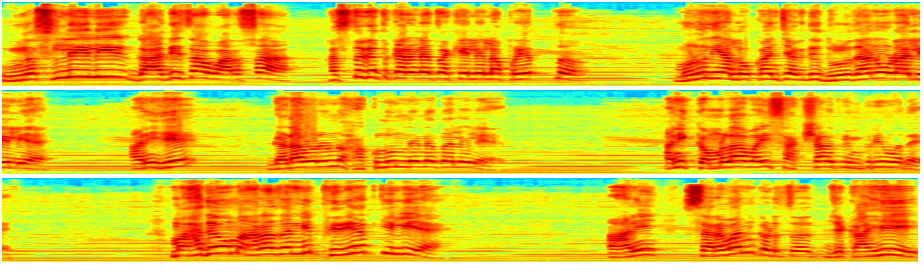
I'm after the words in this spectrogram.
नसलेली गादीचा वारसा हस्तगत करण्याचा केलेला प्रयत्न म्हणून या लोकांची अगदी धुळधाण उडालेली आहे. आणि हे गडावरून हाकलून देण्यात आलेले आहेत. आणि कमळाबाई साक्षाळ पिंपरीमध्ये आहे. महादेव महाराजांनी फिर्याद केली आहे. आणि सर्वांकडचं जे काही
